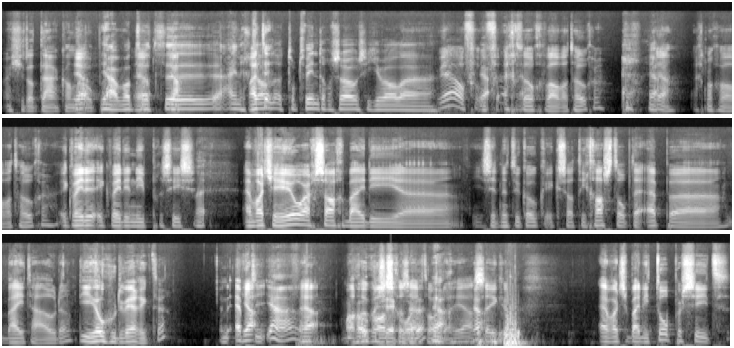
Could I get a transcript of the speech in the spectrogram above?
Als je dat daar kan Ja. lopen. Ja, wat, Ja. wat eh eindigt Maar dan? het- Top 20 of zo? Zit je wel... eh, ja, of, of echt ja. nog wel wat hoger. Ja. Ja. echt nog wel wat hoger. Ik weet het, ik weet het niet precies. Nee. En wat je heel erg zag bij die... eh, je zit natuurlijk ook... Ik zat die gasten op de app eh, bij te houden. Die heel goed werkt, hè? Een app Ja. die, ja, Ja, mag, ook ook wel eens gezegd gezegd worden. Ja. zeker. En wat je bij die toppers ziet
